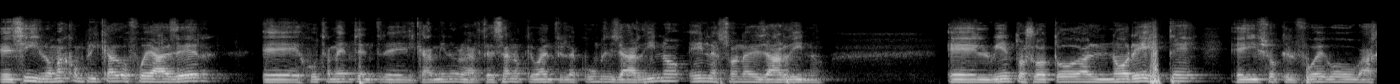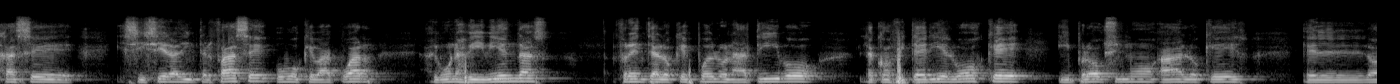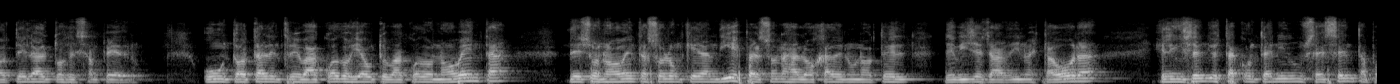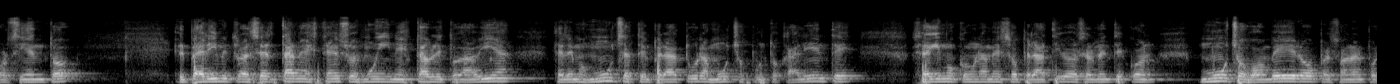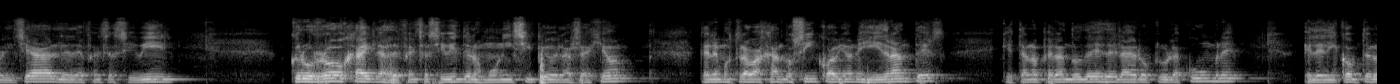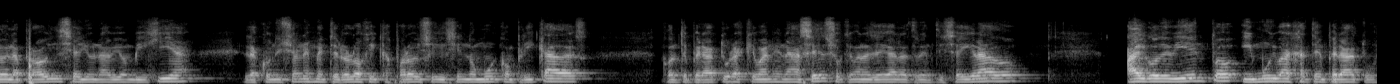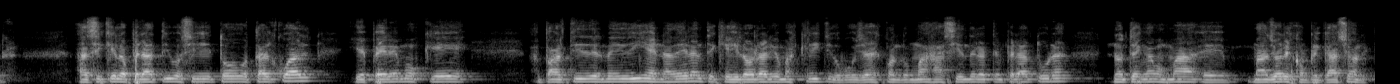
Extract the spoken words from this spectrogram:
Eh, sí, lo más complicado fue ayer, eh, justamente entre el camino de los artesanos que va entre la cumbre y Jardino, en la zona de Jardino. El viento soltó al noreste e hizo que el fuego bajase y se hiciera de interfase. Hubo que evacuar algunas viviendas frente a lo que es pueblo nativo, la confitería El Bosque y próximo a lo que es el Hotel Altos de San Pedro. Un total entre evacuados y autoevacuados 90. De esos 90 solo quedan 10 personas alojadas en un hotel de Villa Jardino a esta hora. El incendio está contenido un 60%. El perímetro al ser tan extenso es muy inestable todavía. Tenemos mucha temperatura, muchos puntos calientes. Seguimos con una mesa operativa realmente con muchos bomberos, personal policial, de defensa civil, Cruz Roja y las defensas civiles de los municipios de la región. Tenemos trabajando cinco aviones hidrantes que están operando desde el Aeroclub La Cumbre, el helicóptero de la provincia y un avión vigía. Las condiciones meteorológicas para hoy siguen siendo muy complicadas, con temperaturas que van en ascenso, que van a llegar a 36 grados algo de viento y muy baja temperatura. Así que el operativo sigue todo tal cual y esperemos que a partir del mediodía en adelante, que es el horario más crítico, porque ya es cuando más asciende la temperatura, no tengamos más, eh, mayores complicaciones.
